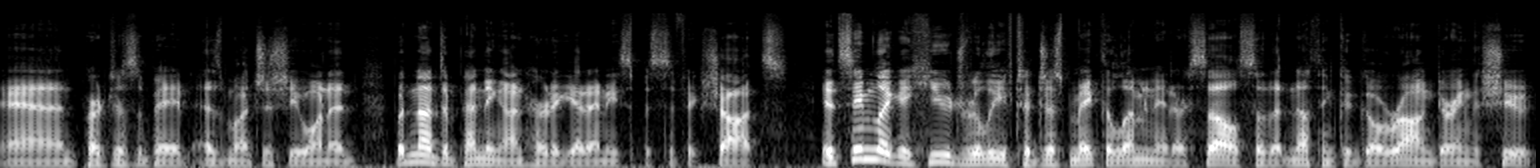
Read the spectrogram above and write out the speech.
and participate as much as she wanted, but not depending on her to get any specific shots. It seemed like a huge relief to just make the lemonade ourselves so that nothing could go wrong during the shoot.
